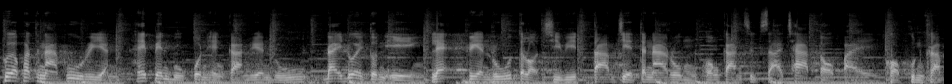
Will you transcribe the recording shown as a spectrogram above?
เพื่อพัฒนาผู้เรียนให้เป็นบุคคลแห่งการเรียนรู้ได้ด้วยตนเอง และเรียนรู้ตลอดชีวิตตามเจตนารมณ์ของการศึกษาชาติต่อไป ขอบคุณครับ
